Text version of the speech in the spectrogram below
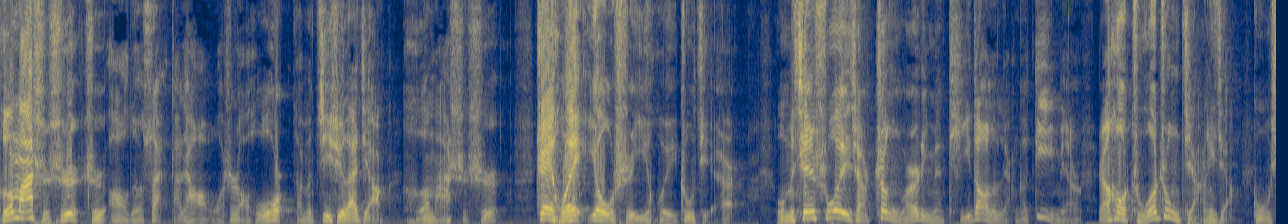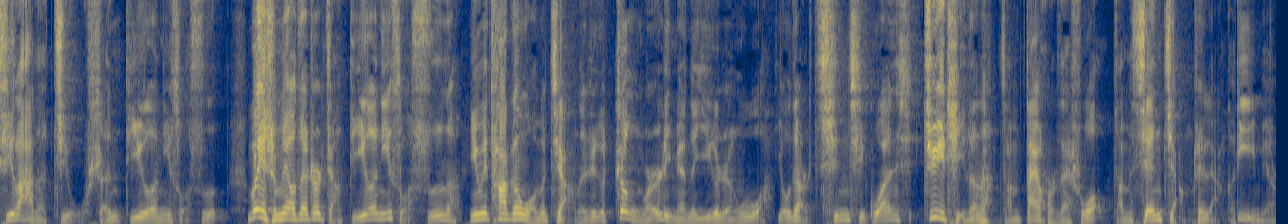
荷马史诗之《奥德赛》，大家好，我是老胡胡，咱们继续来讲荷马史诗。这回又是一回注解。我们先说一下正文里面提到的两个地名，然后着重讲一讲古希腊的酒神狄俄尼索斯。为什么要在这儿讲狄俄尼索斯呢？因为他跟我们讲的这个正文里面的一个人物啊有点亲戚关系。具体的呢，咱们待会儿再说。咱们先讲这两个地名。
